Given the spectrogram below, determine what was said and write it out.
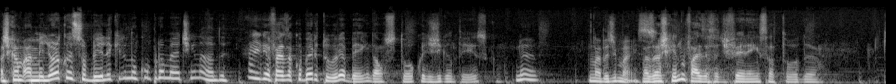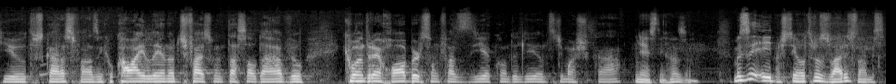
acho que a, a melhor coisa sobre ele é que ele não compromete em nada. Aí ele faz a cobertura bem, dá uns tocos, ele é gigantesco. né? Nada demais. Mas acho que ele não faz essa diferença toda que outros caras fazem, que o Kawhi Leonard faz quando tá saudável, que o André Robertson fazia quando ele antes de machucar. É, você tem razão. Mas e- Acho que tem outros vários nomes.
